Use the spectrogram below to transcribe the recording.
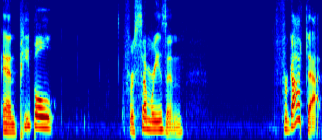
And people for some reason forgot that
